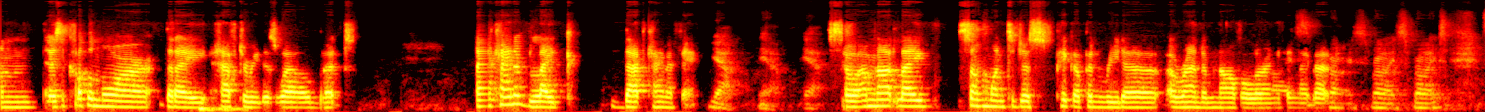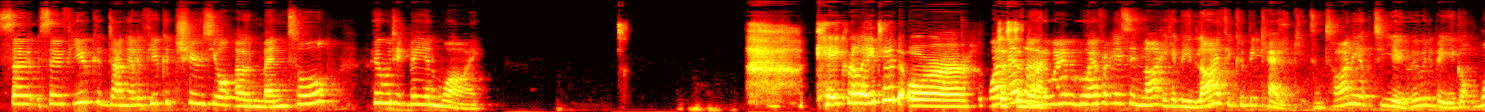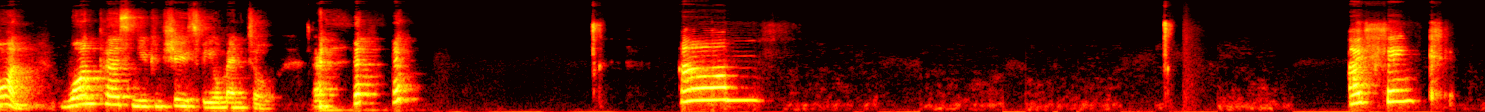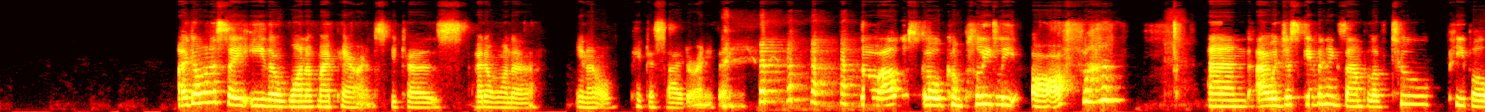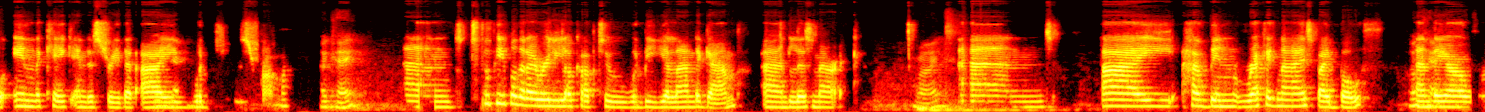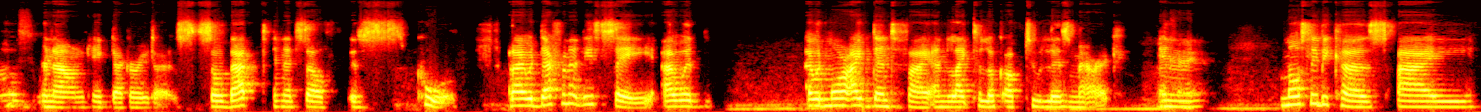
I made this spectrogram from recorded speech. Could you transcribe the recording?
Um, there's a couple more that I have to read as well, but I kind of like that kind of thing. Yeah, yeah, yeah. So I'm not like someone to just pick up and read a, a random novel or anything right, like that. Right, right, right. So, so if you could, Danielle, if you could choose your own mentor, who would it be and why? Cake related or whatever, just in life? Whoever, whoever it is in life, it could be life, it could be cake. It's entirely up to you. Who would it be? You got one, one person you can choose for your mentor. um, I think I don't want to say either one of my parents because I don't want to, you know, pick a side or anything. so I'll just go completely off. and I would just give an example of two people in the cake industry that I okay. would choose from. Okay. And two people that I really look up to would be Yolanda Gampp and Liz Marek. Right. And I have been recognized by both, okay. and they are world-renowned cake decorators. So that in itself is cool. But I would definitely say I would, I would more identify and like to look up to Liz Marek, okay. mostly because I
